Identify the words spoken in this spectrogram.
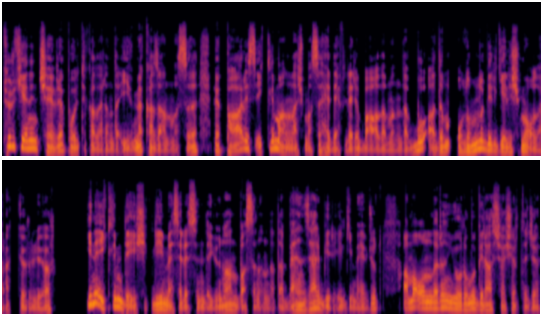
Türkiye'nin çevre politikalarında ivme kazanması ve Paris İklim Anlaşması hedefleri bağlamında bu adım olumlu bir gelişme olarak görülüyor Yine iklim değişikliği meselesinde Yunan basınında da benzer bir ilgi mevcut ama onların yorumu biraz şaşırtıcı.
